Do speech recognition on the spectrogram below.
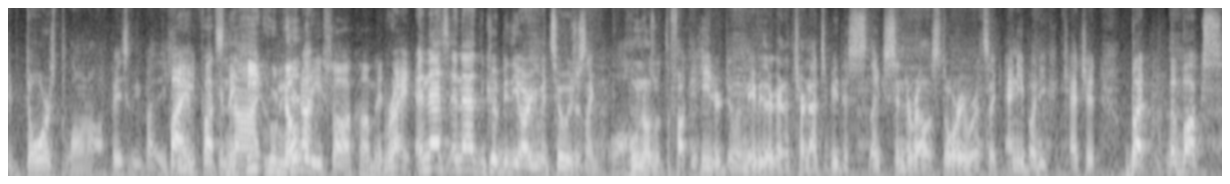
your doors blown off basically by the By Heat. fucking It's the not- Heat, who nobody not- saw coming. Right, and that's and that could be the argument too. Is just like, well, who knows what the fucking Heat are doing? Maybe they're going to turn out to be this like Cinderella story where it's like anybody could catch it. But the Bucks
